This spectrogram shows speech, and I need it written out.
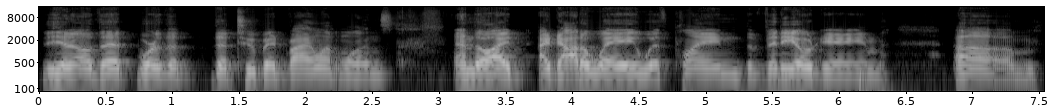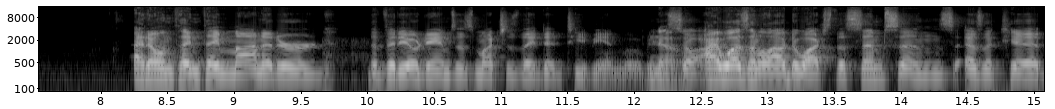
you know that were the the two big violent ones and though i i got away with playing the video game um i don't think they monitored the video games as much as they did tv and movies No. so i wasn't allowed to watch the simpsons as a kid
